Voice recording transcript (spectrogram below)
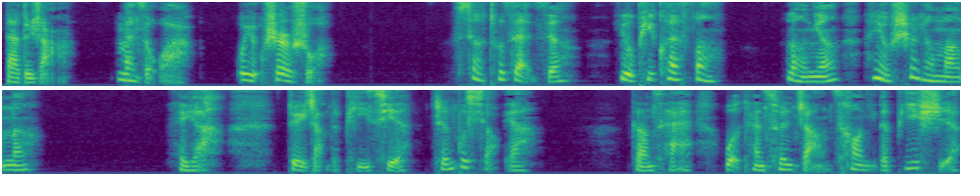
大队长，慢走啊！我有事儿说。小兔崽子，有屁快放！老娘还有事要忙呢。哎呀，队长的脾气真不小呀！刚才我看村长操你的逼时，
